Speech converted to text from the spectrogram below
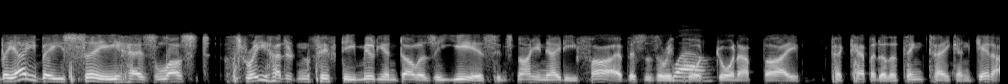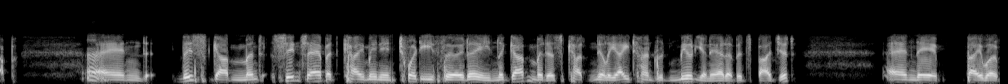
the ABC has lost $350 million a year since 1985. This is a report Wow. drawn up by Per Capita, the think tank, and Get Oh. And this government, since Abbott came in in 2013, the government has cut nearly 800 million out of its budget, and they they were,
